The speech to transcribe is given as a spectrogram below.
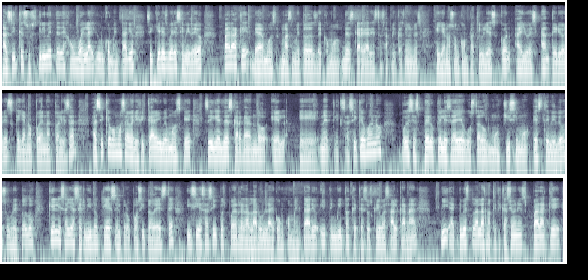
Así que suscríbete, deja un buen like y un comentario si quieres ver ese video para que veamos más métodos de cómo descargar estas aplicaciones que ya no son compatibles con iOS anteriores que ya no pueden actualizar así que vamos a verificar y vemos que sigue descargando el eh, Netflix así que bueno pues espero que les haya gustado muchísimo este video sobre todo que les haya servido que es el propósito de este y si es así pues puedes regalar un like un comentario y te invito a que te suscribas al canal y actives todas las notificaciones para que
